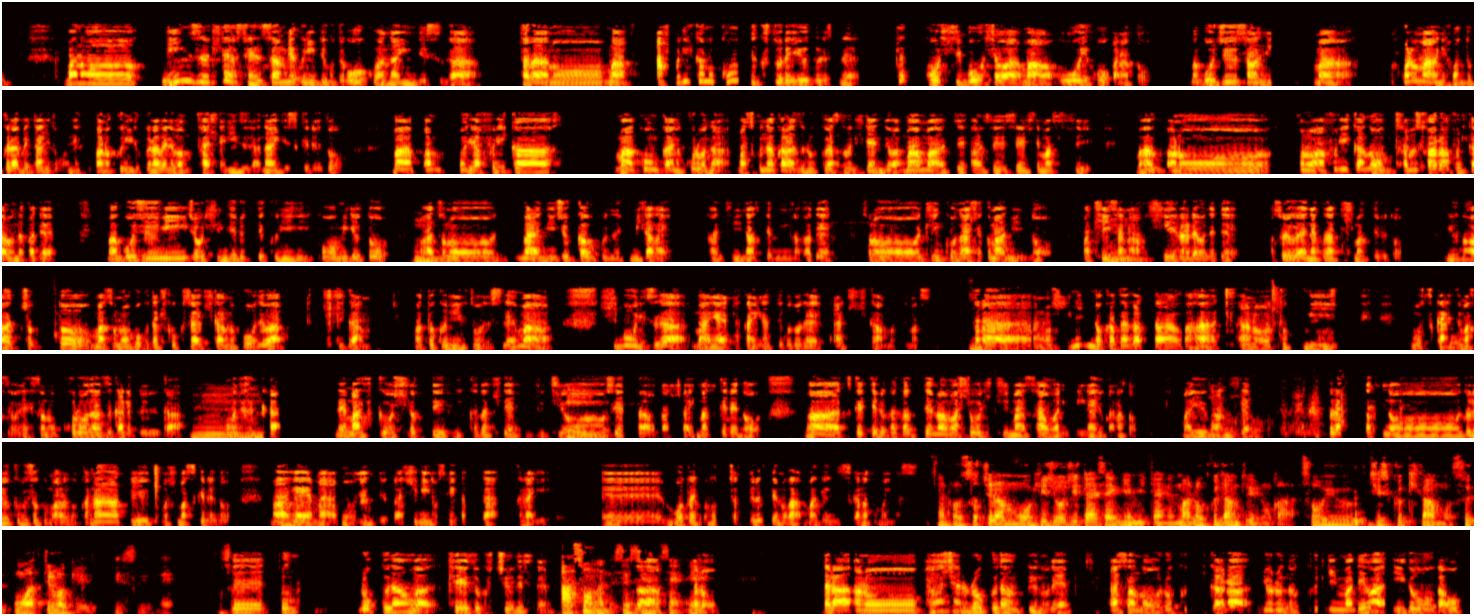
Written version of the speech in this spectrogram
まあ、あの、人数自体は1300人ということが多くはないんですが、ただ、あの、まあ、アフリカのコンテクストで言うとですね、結構死亡者はまあ多い方かなと。まあ、53人。まあ、これはまあ日本と比べたりとかね、他の国と比べれば大した人数ではないですけれど、まあ、やっぱりアフリカ、まあ今回のコロナ、まあ少なからず6月の時点では、まあまあ前線してますし、まあ、あのーこのアフリカの、サブサハラアフリカの中で、まあ50人以上死んでるっていう国を見ると、まあその、まだ20カ国に満たない感じになってる中で、その人口700万人の、まあ、小さなシエラレオネで、それぐらい亡くなってしまっているというのは、ちょっと、まあ、その僕たち国際機関の方では危機感、まあ、特にそうですね、まあ、死亡率が、まあ、やや高いなってことで、あ危機感を持ってます。ただ、あの、市民の方々は、あの、特に、もう疲れてますよね。そのコロナ疲れというか、うん。もうなんか、ね、マスクをしろっていう形で、一応、セーターを出してはいますけれど、まあ、つけてる方っていうのは、まあ、正直、まあ、3割いないのかなと、まあ、いう感じで、ほそれは私の努力不足もあるのかなという気もしますけれど、まあ、うんややまあ、もうなんていうか、日々の生活がかなり、えー、元に戻っちゃってるっていうのが、まあ、現実かなと思います。ど。なるほど。そちらも非常事態宣言みたいな、まあ、ロックダウンというのが、そういう自粛期間もす終わってるわけですよね。えーっと、ロックダウンは継続中ですね。あ、そうなんですね。すみません。ええあの、ただ、あのー partial lockdown っていうので、朝の6時から夜の9時までは移動が OK。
